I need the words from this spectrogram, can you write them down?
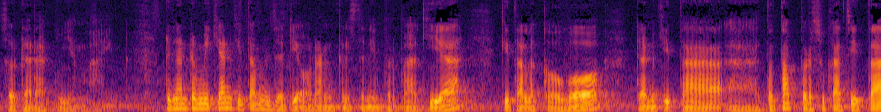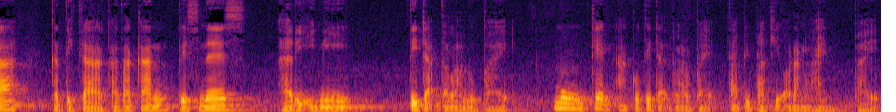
saudaraku yang lain. Dengan demikian kita menjadi orang Kristen yang berbahagia, kita legowo dan kita uh, tetap bersuka cita ketika katakan bisnis hari ini tidak terlalu baik. Mungkin aku tidak terlalu baik, tapi bagi orang lain baik.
